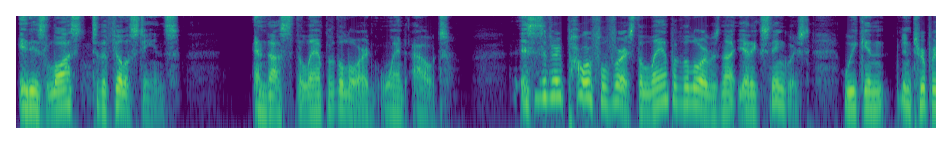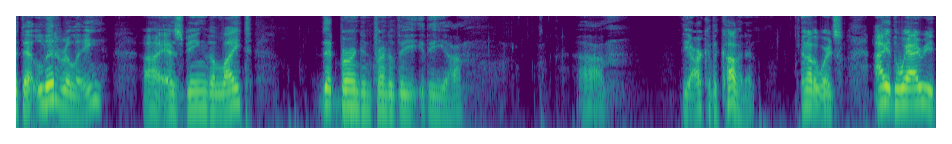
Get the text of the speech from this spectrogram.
it is lost to the Philistines, and thus the lamp of the Lord went out. This is a very powerful verse. The lamp of the Lord was not yet extinguished. We can interpret that literally uh, as being the light that burned in front of the the uh, um, the Ark of the Covenant. In other words, I the way I read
